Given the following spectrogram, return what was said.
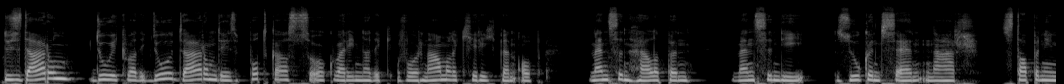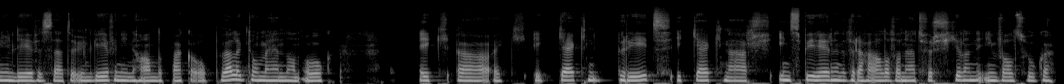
Dus daarom doe ik wat ik doe, daarom deze podcasts ook, waarin dat ik voornamelijk gericht ben op mensen helpen, mensen die zoekend zijn naar stappen in hun leven zetten, hun leven in handen pakken, op welk domein dan ook. Ik, uh, ik, ik kijk breed, ik kijk naar inspirerende verhalen vanuit verschillende invalshoeken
